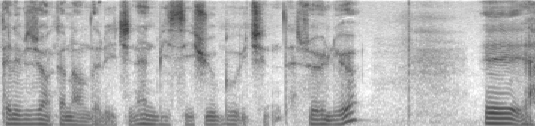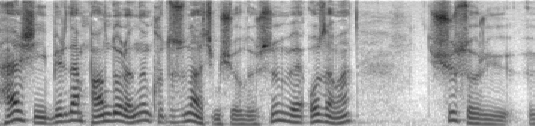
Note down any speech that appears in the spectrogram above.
televizyon kanalları için NBC şu bu için de söylüyor. Ee, her şeyi birden Pandora'nın kutusunu açmış olursun ve o zaman şu soruyu e,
